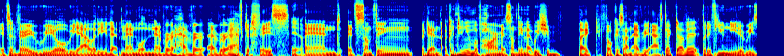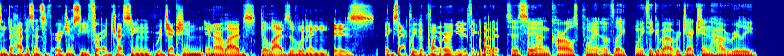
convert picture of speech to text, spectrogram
It's a very real reality that men will never ever ever have to face. Yeah. And it's something again, a continuum of harm is something that we should like focus on every aspect of it. But if you need a reason to have a sense of urgency for addressing rejection in our lives, the lives of women is exactly the point where we need to think about it. to say on Carl's point of like when we think about rejection, how it really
